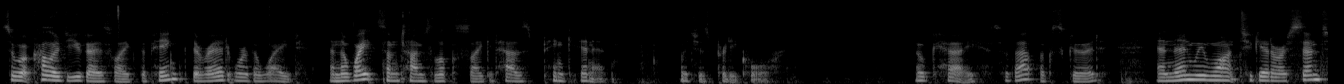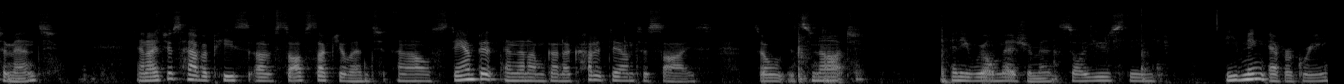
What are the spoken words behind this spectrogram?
So what color do you guys like? The pink, the red, or the white? And the white sometimes looks like it has pink in it, which is pretty cool. Okay, so that looks good. And then we want to get our sentiment. And I just have a piece of soft succulent and I'll stamp it and then I'm gonna cut it down to size. So it's not any real measurements. So I'll use the Evening Evergreen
